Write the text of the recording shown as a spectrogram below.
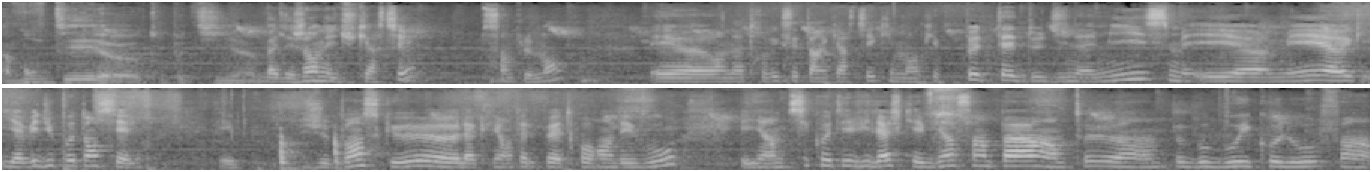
à monter euh, ton petit. euh, Bah déjà, on est du quartier, simplement. Et euh, on a trouvé que c'était un quartier qui manquait peut-être de dynamisme, et, mais il y avait du potentiel. Et je pense que la clientèle peut être au rendez-vous. Et il y a un petit côté village qui est bien sympa, un peu, un peu bobo écolo. Enfin,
